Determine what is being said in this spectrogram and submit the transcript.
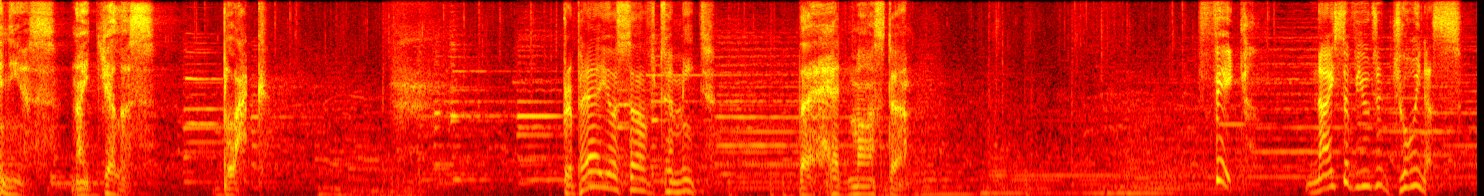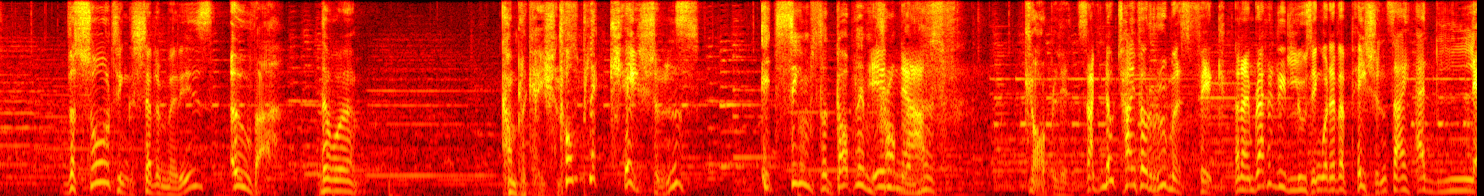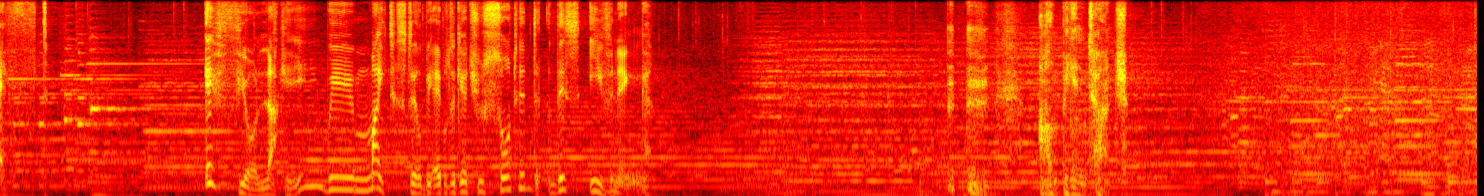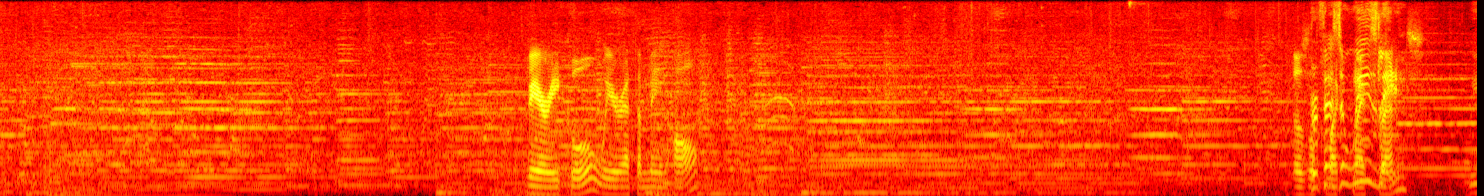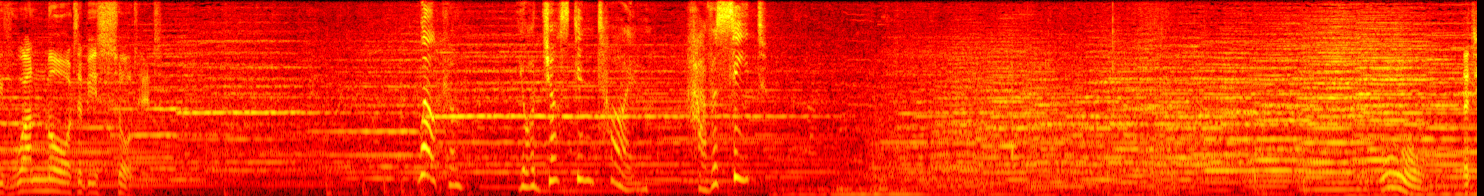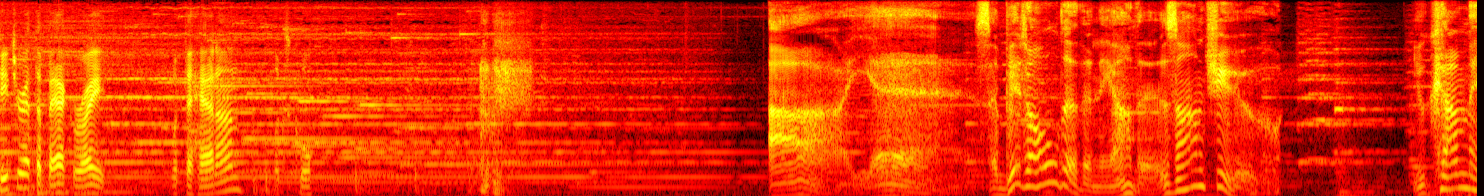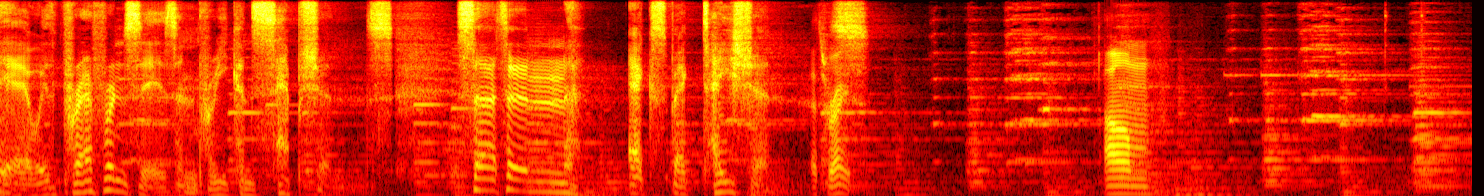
Phineas Nigellus Black. Prepare yourself to meet the headmaster. Fig, nice of you to join us. The sorting ceremony's over. There were complications. Complications? it seems the goblin problem has... Enough. Goblins. I've no time for rumors, Fig, and I'm rapidly losing whatever patience I had left. If you're lucky, we might still be able to get you sorted this evening. I'll be in touch. Very cool. We are at the main hall. Those Professor like my Weasley! friends. We've one more to be sorted. Welcome. You're just in time. Have a seat. Ooh, the teacher at the back right with the hat on looks cool. Ah, yes. A bit older than the others, aren't you? You come here with preferences and preconceptions. Certain expectations. That's right. Um,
